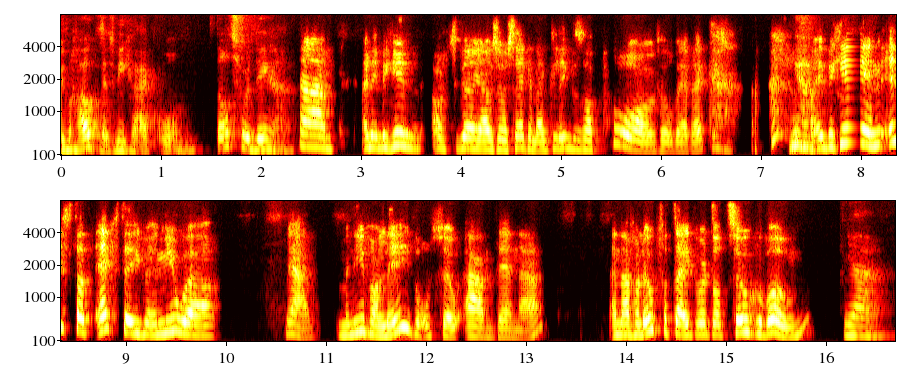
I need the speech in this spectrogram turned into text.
Überhaupt met wie ga ik om? Dat soort dingen. Ja, en in het begin, als ik wel jou zou zeggen, dan klinkt het al oh, veel werk. Ja, Maar in het begin is dat echt even een nieuwe ja, manier van leven of zo aanwennen. En na verloop van tijd wordt dat zo gewoon. ja,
